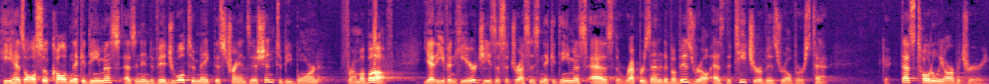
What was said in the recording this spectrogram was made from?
he has also called Nicodemus as an individual to make this transition, to be born from above. Yet, even here, Jesus addresses Nicodemus as the representative of Israel, as the teacher of Israel, verse 10. Okay, that's totally arbitrary.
